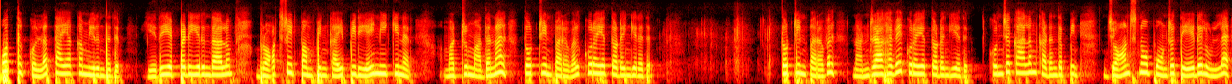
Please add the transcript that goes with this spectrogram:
ஒத்துக்கொள்ள தயக்கம் இருந்தது. எது எப்படி இருந்தாலும் பிராட் ஸ்ட்ரீட் பம்பின் கைப்பிடியை நீக்கினர். மற்றும் அதனால் தொற்றின் பரவல் குறையத் தொடங்கிறது தொற்றின் பரவல் நன்றாகவே குறையத் தொடங்கியது. கொஞ்ச காலம் கடந்த பின் ஜான் ஸ்னோ போன்ற தேடல் உள்ள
